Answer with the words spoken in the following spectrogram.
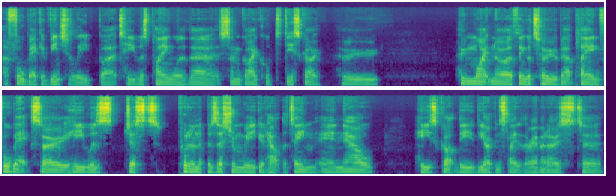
a fullback eventually, but he was playing with uh, some guy called Tedesco who who might know a thing or two about playing fullback. So he was just put in a position where he could help the team, and now he's got the the open slate at the Rabbitohs to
